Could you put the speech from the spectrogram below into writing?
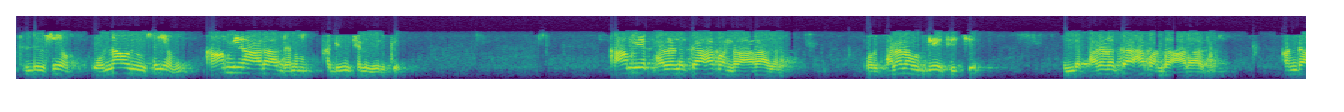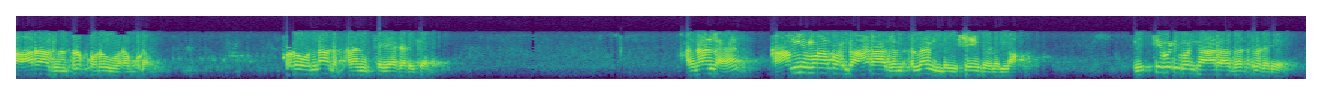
ரெண்டு விஷயம். ஒன்னாவது விஷயம் காமிய ஆராதனம் அப்படின்னு சொல்லி இருக்கு காமிய பலனுக்காக பண்ற ஆராதனம் ஒரு பலனை உத்தேசிச்சு இந்த பலனுக்காக பண்ற ஆராதனை. அந்த ஆராதனத்துல குறவு வரக்கூடாது. குறவு வந்தா அந்த பலன் சரியா கிடைக்காது. அதனால காமியமா பண்ற ஆராதனத்துல இந்த விஷயங்கள் எல்லாம். நித்தியபடி பண்ற ஆராதனத்துல கிடையாது.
